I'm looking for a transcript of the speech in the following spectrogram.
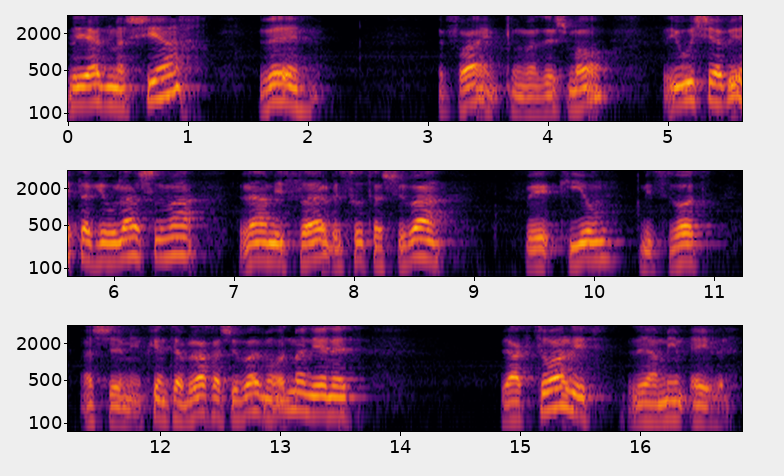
ליד משיח ואפרים, כמובן זה שמו, הוא שיביא את הגאולה השלמה לעם ישראל בזכות התשובה וקיום מצוות השם. כן, טבלה חשובה ומאוד מעניינת ואקטואלית לימים אלה.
